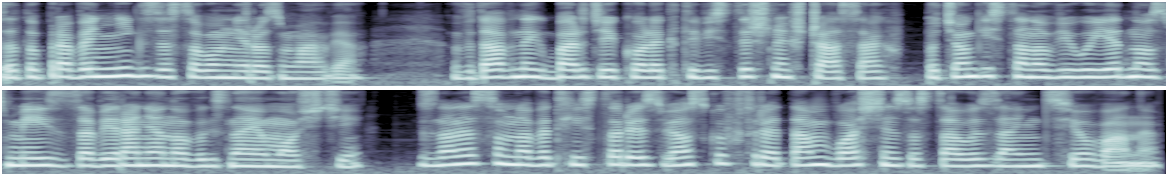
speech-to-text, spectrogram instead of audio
Za to prawie nikt ze sobą nie rozmawia. W dawnych, bardziej kolektywistycznych czasach pociągi stanowiły jedno z miejsc zawierania nowych znajomości. Znane są nawet historie związków, które tam właśnie zostały zainicjowane.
